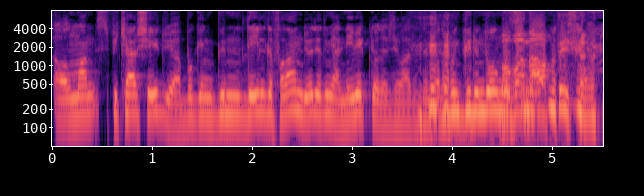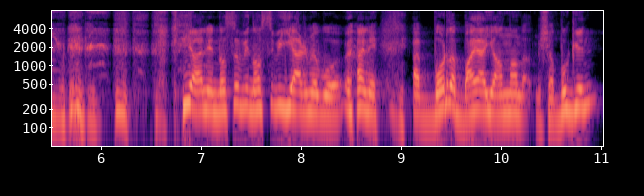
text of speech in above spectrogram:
Alman spiker şey diyor bugün gün değildi falan diyor. Dedim ya ne bekliyordu acaba? Dedim. Adamın gününde olması Baba ne yaptıysa yani nasıl bir nasıl bir yer mi bu? Yani ya bu arada bayağı yanlı anlatmış ya. Bugün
